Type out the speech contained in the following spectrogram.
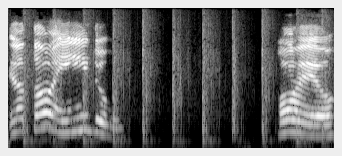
Eu tô indo. Morreu.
